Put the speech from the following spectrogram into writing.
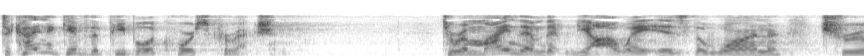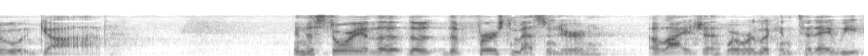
to kind of give the people a course correction. To remind them that Yahweh is the one true God. In the story of the, the, the, first messenger, Elijah, where we're looking today, we,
